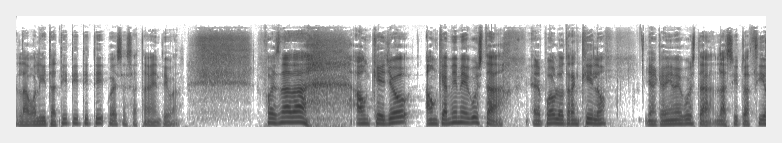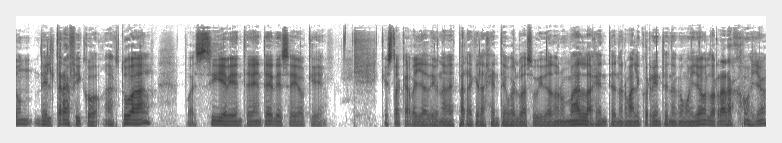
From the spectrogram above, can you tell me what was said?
la bolita ti, ti, ti, pues exactamente igual. Pues nada, aunque yo, aunque a mí me gusta el pueblo tranquilo y aunque a mí me gusta la situación del tráfico actual, pues sí, evidentemente deseo que, que esto acabe ya de una vez para que la gente vuelva a su vida normal, la gente normal y corriente, no como yo, los raros como yo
